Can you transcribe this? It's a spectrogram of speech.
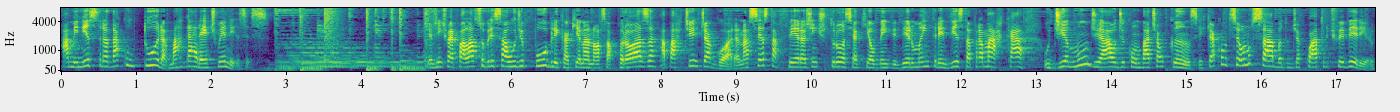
a ministra da Cultura, Margarete Menezes. E a gente vai falar sobre saúde pública aqui na nossa prosa a partir de agora. Na sexta-feira, a gente trouxe aqui ao Bem Viver uma entrevista para marcar o Dia Mundial de Combate ao Câncer, que aconteceu no sábado, dia 4 de fevereiro.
